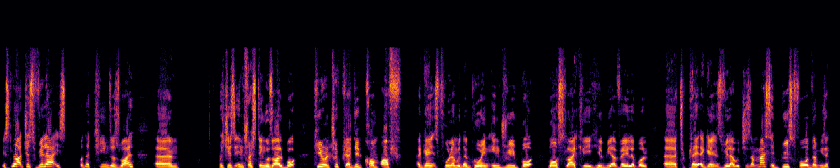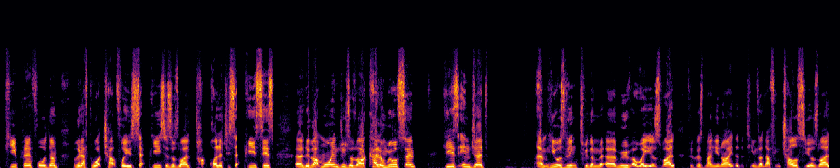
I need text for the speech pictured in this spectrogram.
it's not just Villa, it's other teams as well. Um, which is interesting as well. But Kieran Trippier did come off against Fulham with a groin injury, but most likely he'll be available uh, to play against Villa, which is a massive boost for them. He's a key player for them. We're going to have to watch out for his set pieces as well, top quality set pieces. Uh, they got more injuries as well. Callum Wilson, he's injured. Um, he was linked to the uh, move away as well because Man United, the teams are I think Chelsea as well.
